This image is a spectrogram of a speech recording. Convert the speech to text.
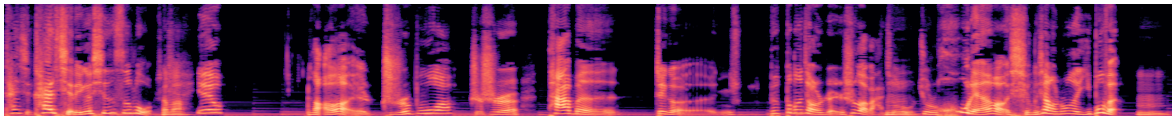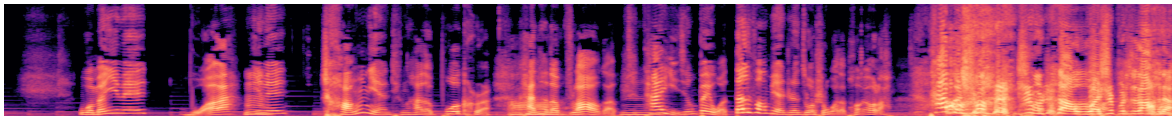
开启开启了一个新思路，什么？因为姥姥姥爷直播只是他们这个你不不能叫人设吧，就、嗯就是互联网形象中的一部分。嗯我们因为我吧，嗯因为常年听他的播客，看他的啊 vlog，、嗯他已经被我单方面认作是我的朋友了。他们知不知道？我是不知道的，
